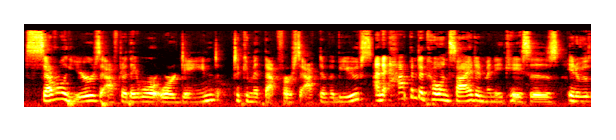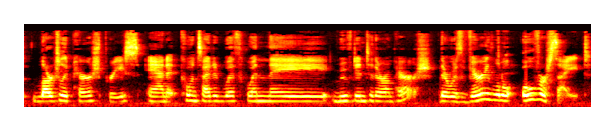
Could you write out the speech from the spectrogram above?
several years after they were ordained to commit that first act of abuse. And it happened to coincide in many cases. It was largely parish priests and it coincided with when they moved into their own parish there was very little oversight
